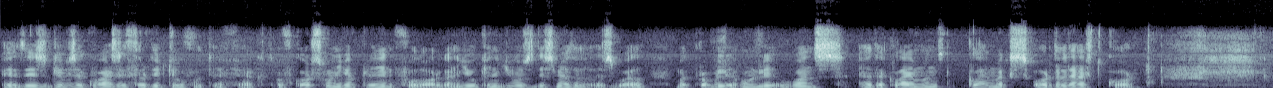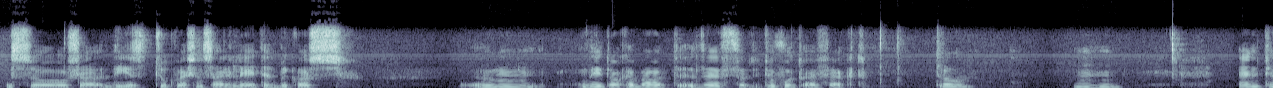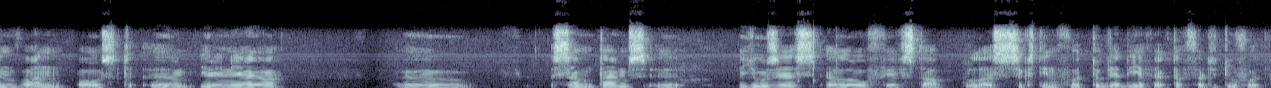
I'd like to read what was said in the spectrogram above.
This gives a quasi 32 foot effect. Of course, when you're playing full organ, you can use this method as well, but probably only once at a climax, climax or the last chord. So, these two questions are related because um, they talk about the 32 foot effect. true. hmm And in one post, um, Irineo sometimes uh, uses a low fifth stop plus 16 foot to get the effect of 32 foot,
